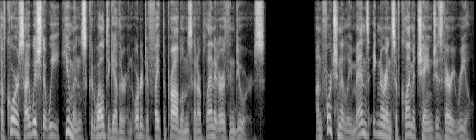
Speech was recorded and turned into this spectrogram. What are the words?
Of course, I wish that we, humans, could weld together in order to fight the problems that our planet Earth endures. Unfortunately, man's ignorance of climate change is very real.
